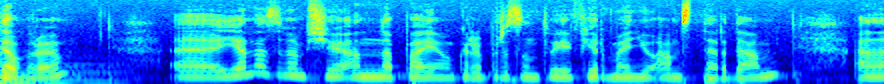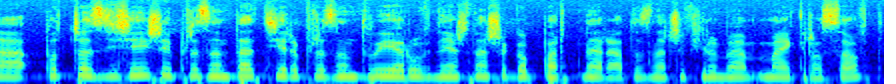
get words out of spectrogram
dobry. E, Ja nazywam się Anna Pająk, reprezentuję firmę New Amsterdam, a podczas dzisiejszej prezentacji reprezentuję również naszego partnera, to znaczy firmę Microsoft,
